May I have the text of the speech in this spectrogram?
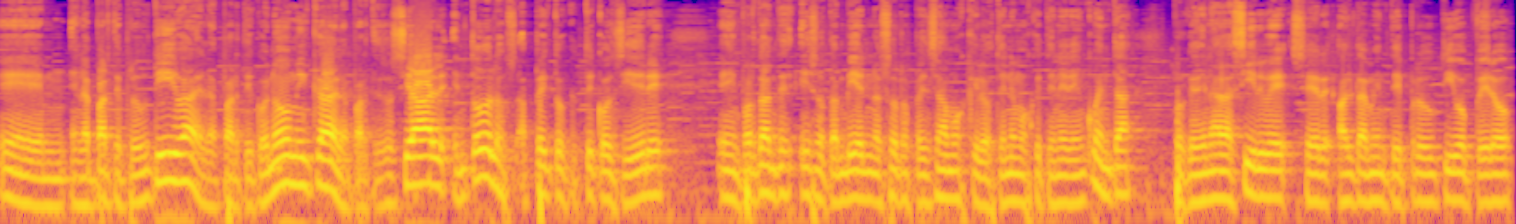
Eh, en la parte productiva, en la parte económica, en la parte social, en todos los aspectos que usted considere importantes, eso también nosotros pensamos que los tenemos que tener en cuenta, porque de nada sirve ser altamente productivo, pero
